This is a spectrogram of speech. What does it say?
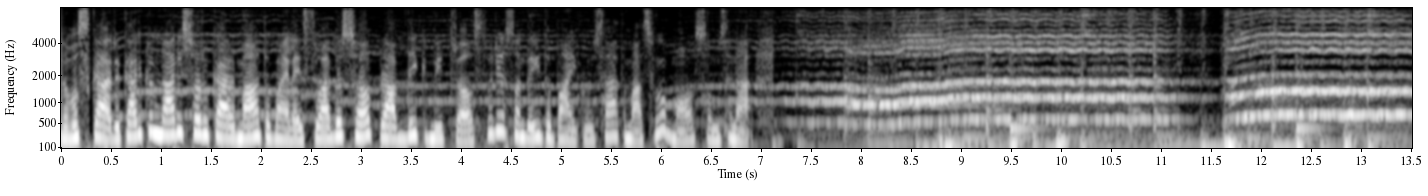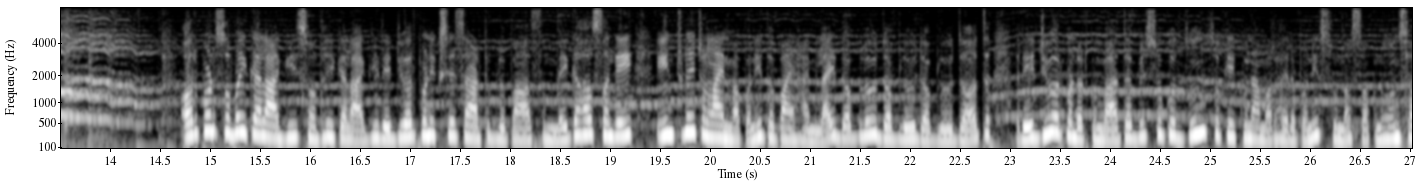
नमस्कार कार्यक्रम नारी सरोकारमा तपाईँलाई स्वागत छ प्राविधिक मित्र सूर्यसँगै तपाईँको साथमा छु म सम्झना। अर्पण सबैका लागि सधैँका लागि रेडियो अर्पण एक सय चार थुप्रो पाँच मेगासँगै इन्टरनेट लाइनमा पनि तपाईँ हामीलाई W W W dot radio Arpan dot कमबाट विश्वको जुनसुकै कुनामा रहेर पनि सुन्न सक्नुहुन्छ।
